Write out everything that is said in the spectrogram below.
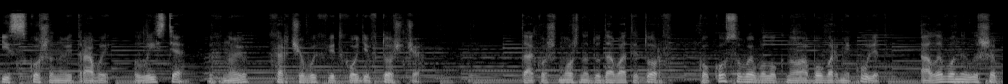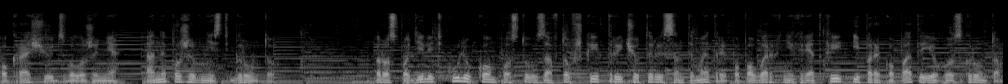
із скошеної трави, листя, гною, харчових відходів тощо. Також можна додавати торф, кокосове волокно або вермікуліт, але вони лише покращують зволоження, а не поживність ґрунту. Розподіліть кулю компосту завтовшки 3-4 см по поверхні грядки і перекопати його з ґрунтом.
